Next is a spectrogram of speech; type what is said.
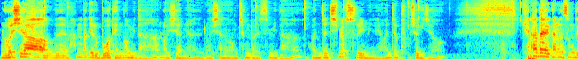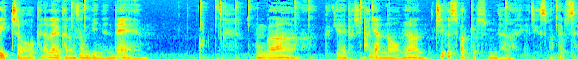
러시아 한마디로 뭐 된 겁니다. 러시아면 러시아는 엄청 넓습니다. 완전 침엽 수림이네요. 완전 북쪽이죠. 캐나다의 가능성도 있죠. 캐나다의 가능성도 있는데 뭔가 그게 표지판이 안 나오면 찍을 수밖에 없습니다. 찍을 수밖에 없어요.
